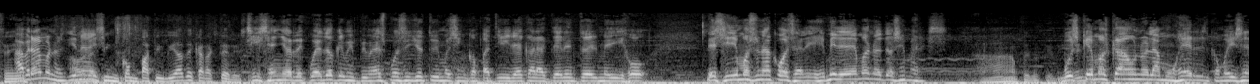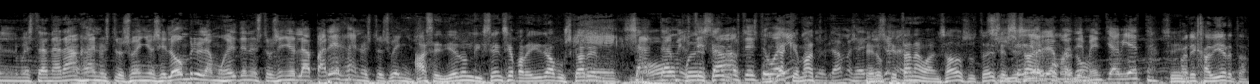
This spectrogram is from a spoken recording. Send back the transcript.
Sí. Abrámonos, vez. es incompatibilidad de caracteres. Sí, señor, recuerdo que mi primera esposa y yo tuvimos incompatibilidad de carácter, entonces me dijo, decidimos una cosa, le dije, mire, démonos dos semanas. Ah, pero qué bien. Busquemos cada uno la mujer, como dicen, nuestra naranja de nuestros sueños, el hombre o la mujer de nuestros sueños, la pareja de nuestros sueños. Ah, se dieron licencia para ir a buscar el. Exactamente. No, puede Usted estaba- ser. usted estuvo Oiga, ahí cuando mat- Pero qué no. tan avanzados ustedes Sí, en esa señor, época, éramos de ¿no? mente abierta. Sí. Pareja abierta.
